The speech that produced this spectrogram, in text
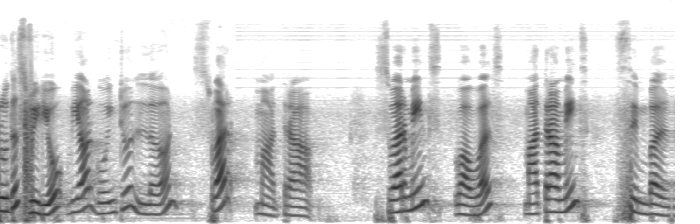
Through this video, we are going to learn Swar Matra. Swar means vowels, Matra means symbols.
